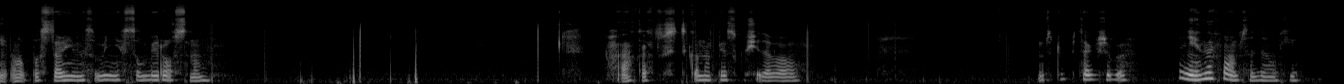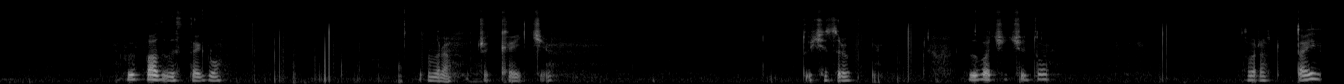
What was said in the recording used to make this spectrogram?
I o, postawimy sobie, niech sobie rosną. Aha, kaktusy tylko na piasku się dawało. Zrobię tak, żeby... Nie, jednak mam sadonki wypadły z tego. Dobra, czekajcie. Tu się zrobi. Zobaczycie tu. Dobra, tutaj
